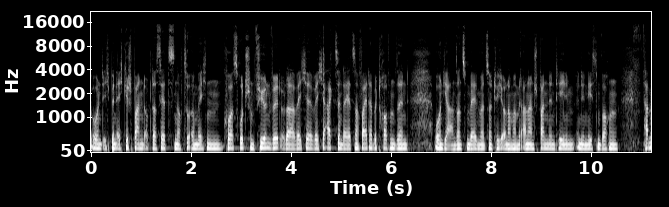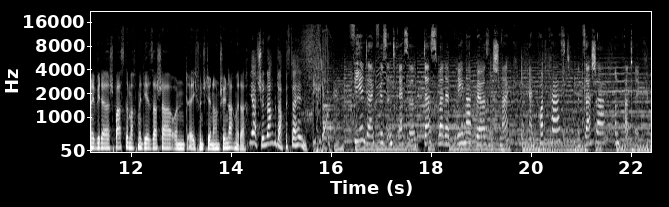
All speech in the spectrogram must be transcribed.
und ich bin echt gespannt, ob das jetzt noch zu irgendwelchen Kursrutschen führen wird oder welche welche Aktien da jetzt noch weiter betroffen sind. Und ja, ansonsten melden wir uns natürlich auch nochmal mit anderen spannenden Themen in den nächsten Wochen. Hat mir wieder Spaß gemacht mit dir, Sascha, und äh, ich wünsche dir noch einen schönen Nachmittag. Ja, schönen Nachmittag. Bis dahin. Vielen Dank fürs Interesse. Das war der Bremer Börsenschnack, ein Podcast mit Sascha und Patrick.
